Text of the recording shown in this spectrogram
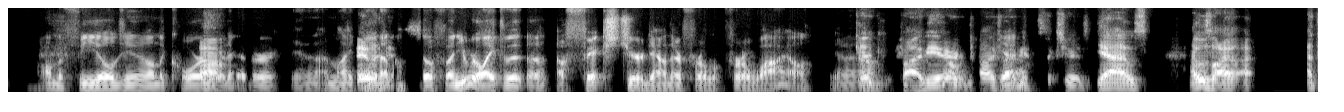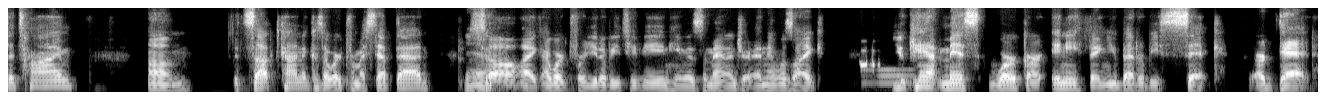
on the field, you know, on the court, Oh. whatever. And I'm like, man, that was so fun. You were like the, a, a fixture down there for a, for a while. You know, good five years, probably five yeah. years, six years. Yeah, I was, I was, I, I at the time, um, it sucked kind of because I worked for my stepdad. yeah. So like I worked for UW TV and he was the manager, and it was like, you can't miss work or anything. You better be sick or dead.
